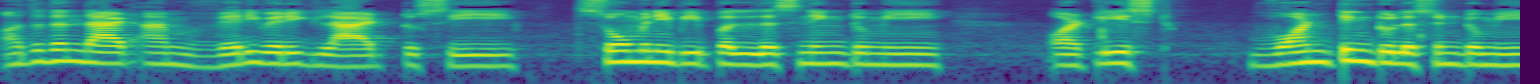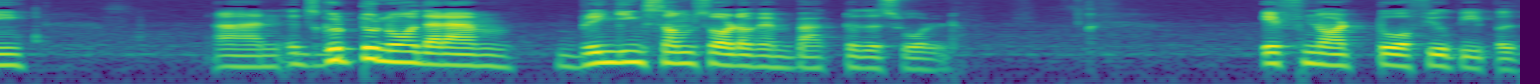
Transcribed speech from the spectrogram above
Other than that, I'm very, very glad to see so many people listening to me, or at least wanting to listen to me. And it's good to know that I'm bringing some sort of impact to this world, if not to a few people.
